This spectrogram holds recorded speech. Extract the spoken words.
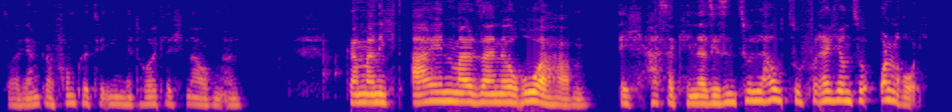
Soljanka funkelte ihn mit rötlichen Augen an. Kann man nicht einmal seine Ruhe haben? Ich hasse Kinder, sie sind zu laut, zu frech und zu unruhig.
